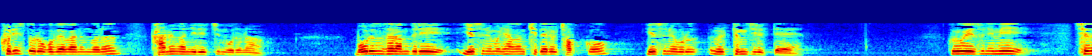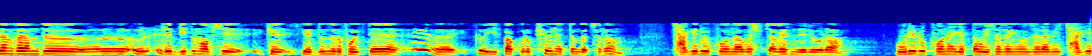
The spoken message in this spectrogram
그리스도로 고백하는 것은 가능한 일일지 모르나 모르는 사람들이 예수님을 향한 기대를 접고 예수님을 등질 때 그리고 예수님이 세상 사람들의 믿음 없이 이렇게, 눈으로 볼 때 그입 어, 밖으로 표현했던 것처럼 자기를 구원하고 십자가에서 내려오라 우리를 구원하겠다고 이 세상에 온 사람이 자기,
